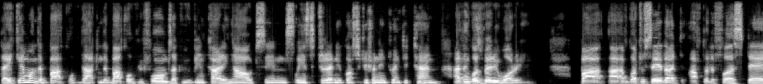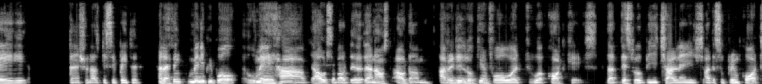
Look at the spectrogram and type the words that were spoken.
That it came on the back of that, on the back of reforms that we've been carrying out since we instituted a new constitution in 2010, I think was very worrying. But I've got to say that after the first day, tension has dissipated. And I think many people who may have doubts about the, the, announced outcome are really looking forward to a court case, that this will be challenged at the Supreme Court,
